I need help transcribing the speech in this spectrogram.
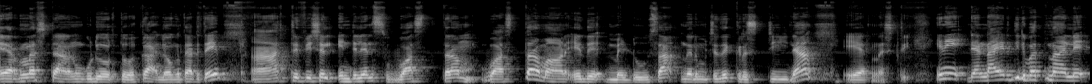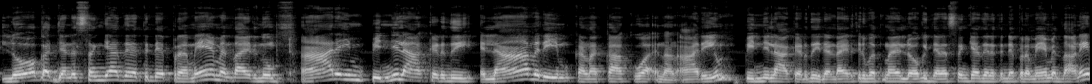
എർണസ്റ്റ് ആണെന്നും കൂടി ഓർത്തു വെക്കുക. ലോകത്തെ ആദ്യത്തെ ആർട്ടിഫിഷ്യൽ ഇന്റലിജൻസ് വസ്ത്രം. വസ്ത്രമാണ് ഇത് മെഡൂസ. നിർമ്മിച്ചത് ക്രിസ്റ്റീന എർണസ്റ്റ്. ഇനി രണ്ടായിരത്തി ഇരുപത്തിനാലിലെ ലോക ജനസംഖ്യാ ദിനത്തിന്റെ പ്രമേയം എന്തായിരുന്നു? ആരെയും പിന്നിലാക്കരുത്. എല്ലാവരെയും കണക്കാക്കുക എന്നാണ്. ആരെയും പിന്നിലാക്കരുത്. രണ്ടായിരത്തി ഇരുപത്തിനാല് ലോക ജനസംഖ്യാ ദിനത്തിന്റെ പ്രമേയം എന്താണ്?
